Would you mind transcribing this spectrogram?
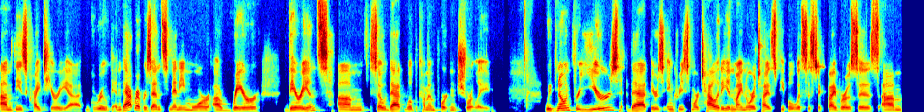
um, these criteria group. And that represents many more uh, rare variants. Um, so that will become important shortly. We've known for years that there's increased mortality in minoritized people with cystic fibrosis. Um,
